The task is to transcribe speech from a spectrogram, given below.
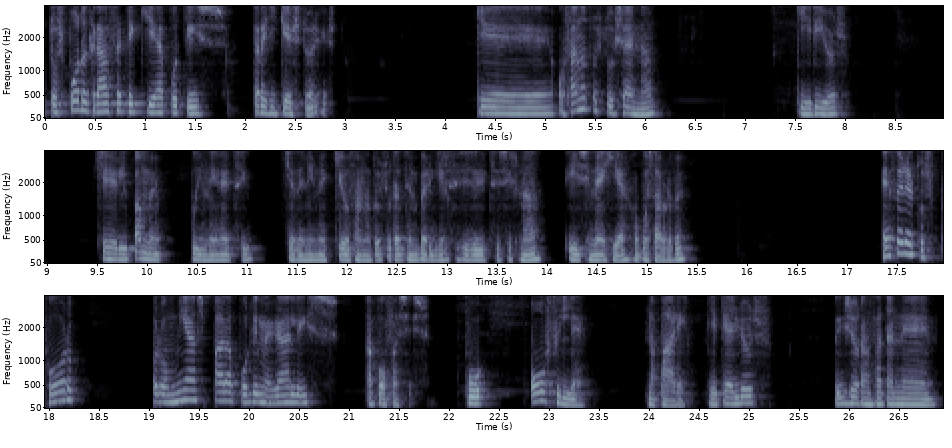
το σπορ γράφεται και από τις τραγικές ιστορίες του. Και ο θάνατος του Σένα κυρίως και λυπάμαι που είναι έτσι και δεν είναι και ο θάνατος του Ρατζεμπέργκερ στη συζήτηση συχνά ή συνέχεια όπως θα έπρεπε έφερε το σπορ προ μιας πάρα πολύ μεγάλης απόφασης που όφιλε να πάρει γιατί αλλιώς δεν ξέρω αν θα ήταν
